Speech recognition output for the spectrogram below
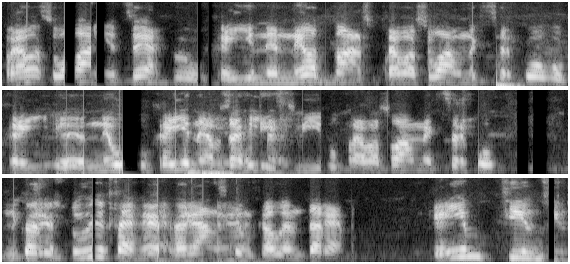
православні церкви України не одна з православних церков України, не України, а взагалі світу православних церков не користуються григоріанським календарем, крім фінських.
